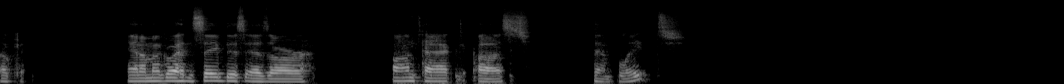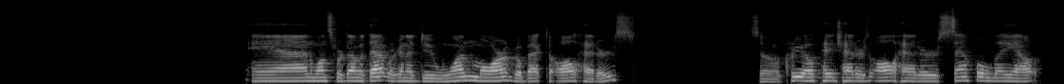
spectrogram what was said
Okay. And I'm going to go ahead and save this as our contact us template. And once we're done with that, we're going to do one more, go back to all headers. So Crio page headers, all headers, sample layout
